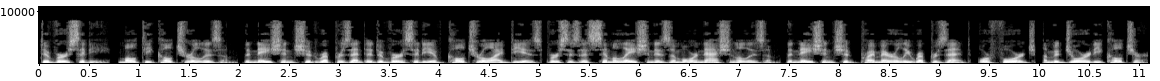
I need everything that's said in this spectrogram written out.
Diversity, multiculturalism the nation should represent a diversity of cultural ideas versus assimilationism or nationalism the nation should primarily represent, or forge, a majority culture.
